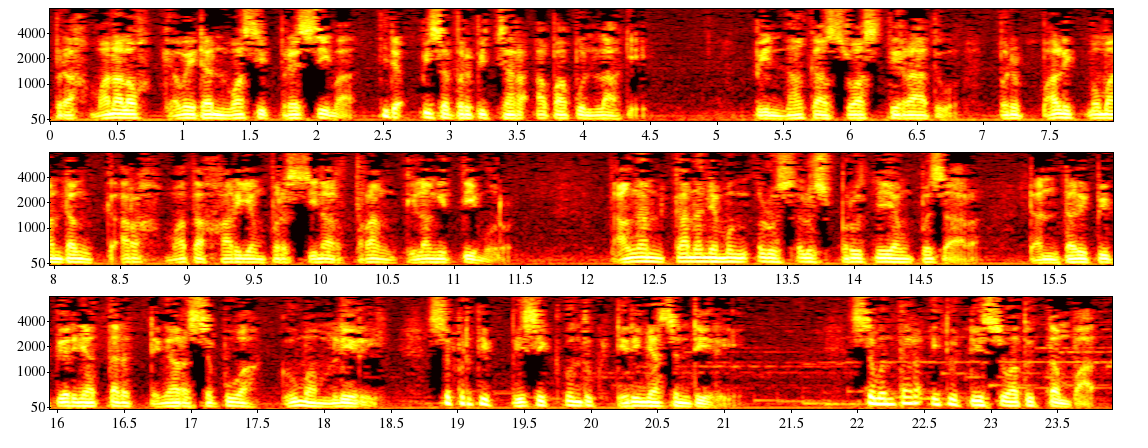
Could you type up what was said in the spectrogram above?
Brahmana Loh Gawe dan Wasi Bresima tidak bisa berbicara apa pun lagi. Pinaka Swasti Ratu berbalik memandang ke arah matahari yang bersinar terang di langit timur. Tangan kanannya mengelus-elus perutnya yang besar, dan dari bibirnya terdengar sebuah gumam lirih, seperti bisik untuk dirinya sendiri. Sementara itu di suatu tempat,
